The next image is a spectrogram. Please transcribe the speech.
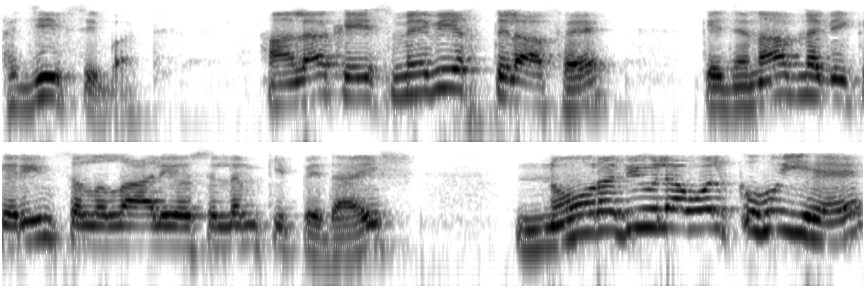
عجیب سی بات ہے۔ حالانکہ اس میں بھی اختلاف ہے کہ جناب نبی کریم صلی اللہ علیہ وسلم کی پیدائش نو ربیع الاول کو ہوئی ہے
